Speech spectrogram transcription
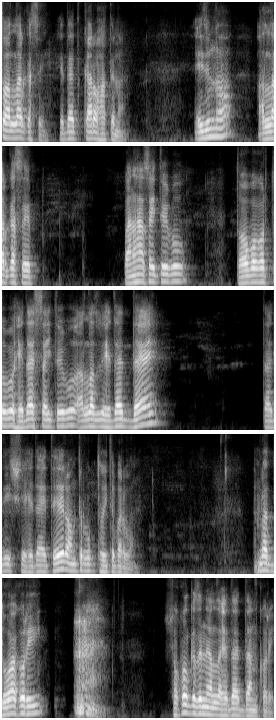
তো আল্লাহর কাছে, হেদায়ত কারও হাতে না। এই জন্য আল্লাহর কাছে পানাহা চাইতে হইব তবা করতে হইব, হেদায়ত চাইতে হইব। আল্লাহ যদি হেদায়ত দেয়, তাহলে সে হেদায়তের অন্তর্ভুক্ত হইতে পারব। আমরা দোয়া করি, সকলকে যেন আল্লাহ হেদায়ত দান করে।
